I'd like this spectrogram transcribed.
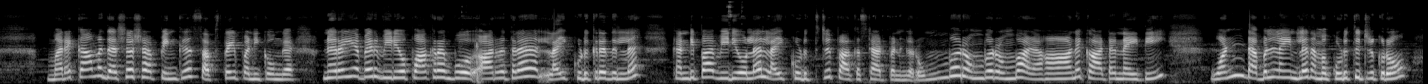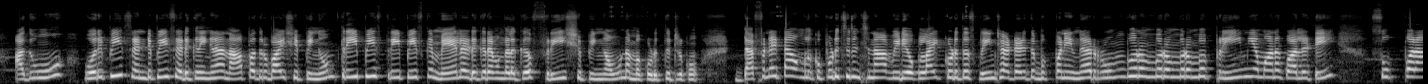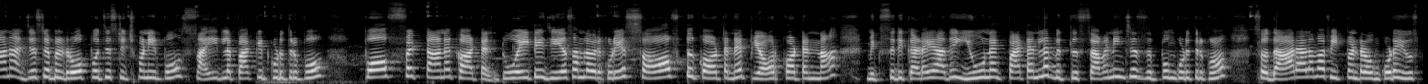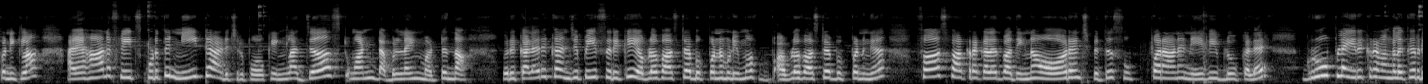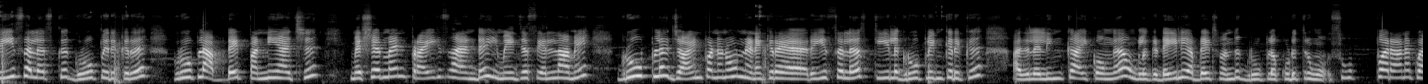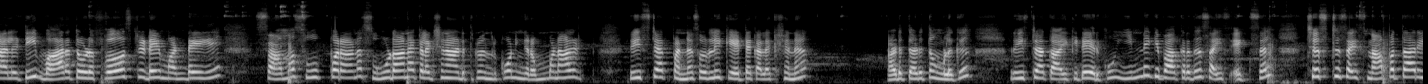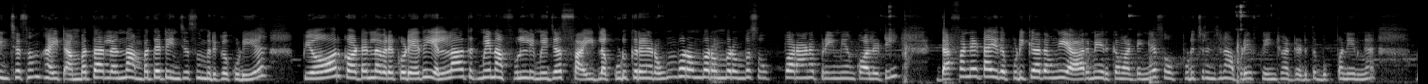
மறக்காமல் தர்ஷா ஷாப்பிங்க்கு சப்ஸ்கிரைப் பண்ணிக்கோங்க. நிறைய பேர் வீடியோ பார்க்குற போ ஆர்வத்தில் லைக் கொடுக்கறது இல்லை கண்டிப்பாக வீடியோவில் லைக் கொடுத்துட்டு பார்க்க ஸ்டார்ட் பண்ணுங்கள் ரொம்ப ரொம்ப ரொம்ப அழகான காட்டன் நைட்டி ஒன் டபுள் நைனில் நம்ம கொடுத்துட்ருக்குறோம். அதுவும் ஒரு பீஸ் ரெண்டு பீஸ் எடுக்கிறீங்கன்னா நாற்பது ரூபாய் ஷிப்பிங்கும் த்ரீ பீஸ் த்ரீ பீஸ்க்கு மேலே எடுக்கிறவங்களுக்கு ஃப்ரீ ஷிப்பிங்காகவும் நம்ம கொடுத்துட்ருக்கோம். டெஃபினட்டாக உங்களுக்கு பிடிச்சிருந்துச்சுன்னா வீடியோக்கு லைக் கொடுத்து ஸ்க்ரீன்ஷாட் எடுத்து புக் பண்ணிடுங்க ரொம்ப ரொம்ப ரொம்ப ரொம்ப ப்ரீமியமான குவாலிட்டி சூப்பரான அட்ஜஸ்டபிள் ரோப் வச்சு ஸ்டிச் பண்ணியிருப்போம். சைடில் பாக்கெட் கொடுத்துருப்போம். பர்ஃபெக்டான காட்டன் டூ எயிட்டி ஜிஎஸ்எம்மில் வரக்கூடிய சாஃப்ட் காட்டனு பியோர் காட்டன் தான். மிக்சடு கிடையாது. யூனெக் பேட்டர்னில் வித் செவன் இன்ச்சஸ் ஜிப்பும் கொடுத்துருக்கோம். ஸோ தாராளமாக ஃபிட் பண்ணுறவங்க கூட யூஸ் பண்ணிக்கலாம். அழகான ஃப்ளீட்ஸ் கொடுத்து நீட்டாக அடிச்சிருப்போம். ஓகேங்களா ஜஸ்ட் ஒன் டபுள் நைன் மட்டும்தான். ஒரு கலருக்கு அஞ்சு பீஸ் இருக்குது எவ்வளோ ஃபாஸ்ட்டாக புக் பண்ண முடியுமோ அவ்வளோ ஃபாஸ்ட்டாக புக் பண்ணுங்கள் ஃபர்ஸ்ட் பார்க்குற கலர் பார்த்தீங்கன்னா ஆரஞ்ச் வித் சூப்பரான நேவி ப்ளூ கலர் குரூப்பில் இருக்கிறவங்களுக்கு ரீசெல்லர்ஸ்க்கு குரூப் இருக்குது. குரூப்பில் அப்டேட் பண்ணியாச்சு. மெஷர்மெண்ட் ப்ரைஸ் அண்டு இமேஜஸ் எல்லாமே குரூப்பில் ஜாயின் பண்ணணும்னு நினைக்கிற ரீசெல்லர்ஸ் கீழே குரூப் லிங்க் இருக்குது அதில் லிங்க் ஆயிக்கோங்க. உங்களுக்கு டெய்லி அப்டேட்ஸ் வந்து குரூப்பில் கொடுத்துருவோம். சூப்பரான குவாலிட்டி வாரத்தோட ஃபர்ஸ்ட் டே மண்டேயே செம சூப்பரான சூடான கலெக்ஷனாக எடுத்துகிட்டு வந்திருக்கோம். நீங்கள் ரொம்ப நாள் ரீஸ்டாக் பண்ண சொல்லி கேட்ட கலெக்ஷனை அடுத்தடுத்து உங்களுக்கு ரீஸ்டாக் ஆகிக்கிட்டே இருக்கும். இன்றைக்கி பார்க்குறது சைஸ் எக்ஸல் செஸ்ட் சைஸ் நாற்பத்தாறு இன்ச்சஸும் ஹைட் ஐம்பத்தாறுலேருந்து ஐம்பத்தெட்டு இன்ச்சஸும் இருக்கக்கூடிய பியோர் காட்டனில் வரக்கூடியது. எல்லாத்துக்குமே நான் ஃபுல் இமேஜாக சைடில் கொடுக்குறேன். ரொம்ப ரொம்ப ரொம்ப ரொம்ப சூப்பரான ப்ரீமியம் குவாலிட்டி டெஃபினட்டாக இதை பிடிக்காதவங்க யாருமே இருக்க மாட்டீங்க. ஸோ பிடிச்சிருந்துச்சின்னா அப்படியே ஸ்க்ரீன்ஷாட் எடுத்து புக் பண்ணிடுங்க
